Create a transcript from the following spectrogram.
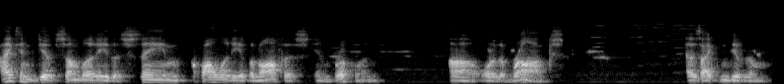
I can give somebody the same quality of an office in Brooklyn uh, or the Bronx as I can give them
